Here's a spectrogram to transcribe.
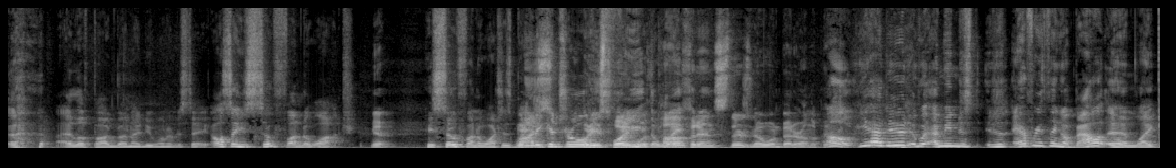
I love Pogba, and I do want him to stay. Also, he's so fun to watch. Yeah. He's so fun to watch. His When body control, when his he's playing feet, with the way. confidence, there's no one better on the pitch. Oh yeah, dude. I mean, just just everything about him, like,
